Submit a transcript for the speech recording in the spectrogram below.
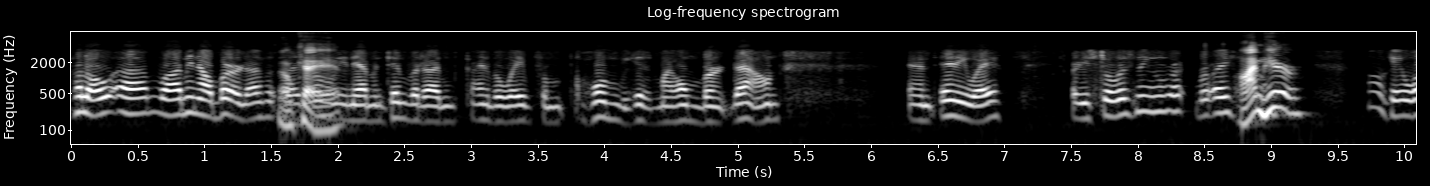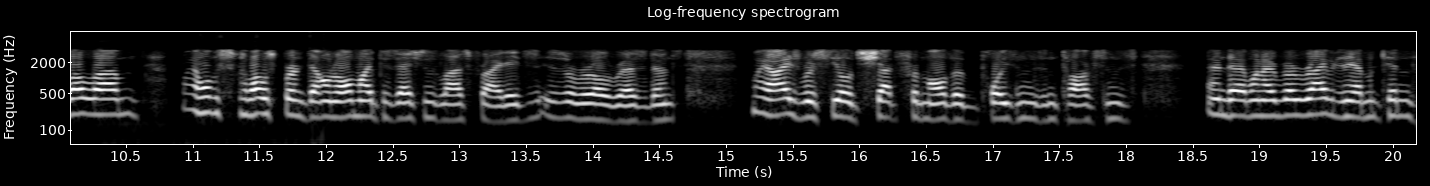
Hello. Uh, well, I'm in Alberta. Okay. I'm in Edmonton, but I'm kind of away from home because my home burnt down. And anyway, are you still listening, Roy? I'm here. Okay. Well, um, my house, burnt down. All my possessions last Friday. It's, it's a rural residence. My eyes were sealed shut from all the poisons and toxins. And uh, when I arrived in Edmonton,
